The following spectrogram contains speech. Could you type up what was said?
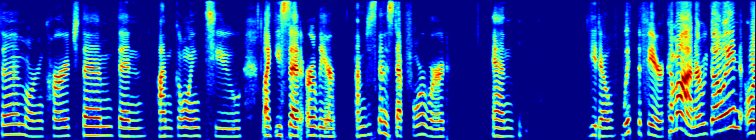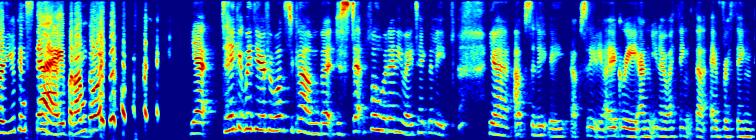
them or encourage them, then I'm going to, like you said earlier, I'm just going to step forward and you know, with the fear. Come on, are we going? Or you can stay, but I'm mm-hmm. going. yeah take it with you if it wants to come but just step forward anyway take the leap. Yeah absolutely absolutely i agree. And you know i think that everything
